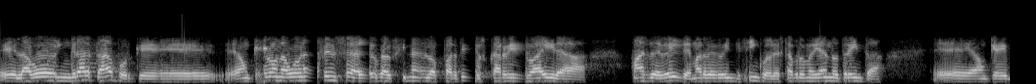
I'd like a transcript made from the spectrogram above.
eh, labor ingrata, porque eh, aunque haga una buena defensa, creo que al final de los partidos Curry va a ir a más de 20, más de 25, le está promediando 30. Eh, aunque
